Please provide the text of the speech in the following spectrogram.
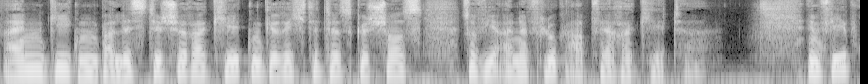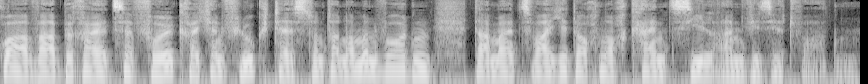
ein gegen ballistische Raketen gerichtetes Geschoss sowie eine Flugabwehrrakete. Im Februar war bereits erfolgreich ein Flugtest unternommen worden, damals war jedoch noch kein Ziel anvisiert worden.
